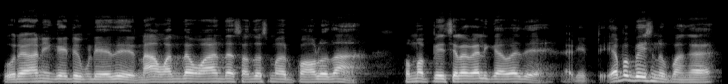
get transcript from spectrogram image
ஒரு ஆணையும் கட்ட முடியாது. நான் வந்தேன் வாழ்ந்தேன் சந்தோஷமாக இருப்பேன் அவ்வளோதான் சும்மா பேச்செல்லாம் வேலைக்கு ஆகாது அப்படின்ட்டு. எப்போ பேசின்னு இருப்பாங்க?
